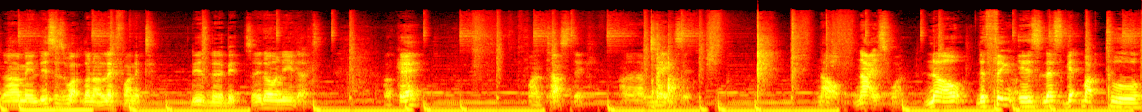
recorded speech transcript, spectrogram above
what I mean, this is what gonna left on it. This little bit. So you don't need that. Okay? Fantastic and amazing. Now, nice one. Now, the thing is, let's get back to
